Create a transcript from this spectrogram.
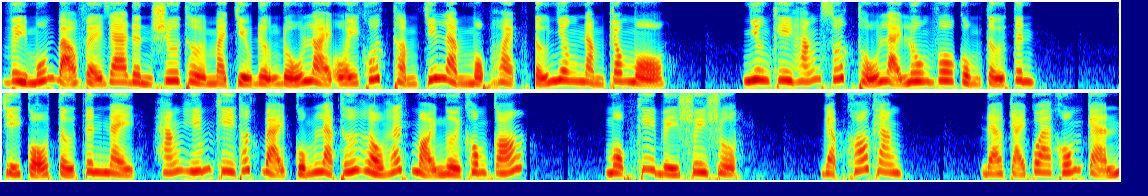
Vì muốn bảo vệ gia đình sư thừa mà chịu đựng đủ loại ủy khuất thậm chí làm một hoạt tử nhân nằm trong mộ. Nhưng khi hắn xuất thủ lại luôn vô cùng tự tin. Chỉ cổ tự tin này, hắn hiếm khi thất bại cũng là thứ hầu hết mọi người không có. Một khi bị suy sụp, gặp khó khăn, đã trải qua khốn cảnh,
